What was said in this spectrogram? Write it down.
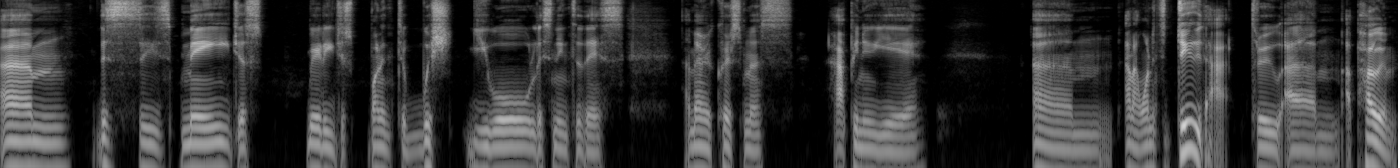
um, this is me just really just wanting to wish you all listening to this a Merry Christmas, Happy New Year. Um, and I wanted to do that through um, a poem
